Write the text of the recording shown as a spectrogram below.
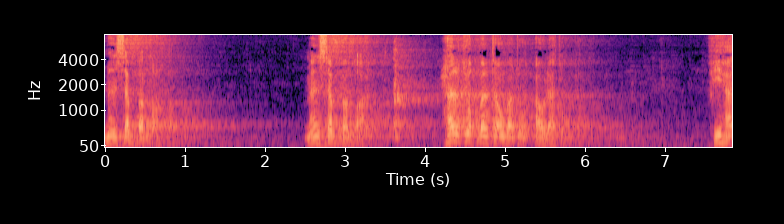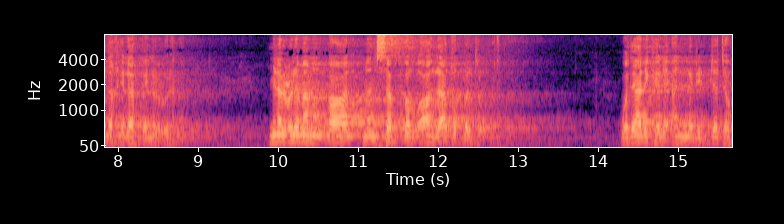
من سب الله. من سب الله. هل تقبل توبته أو لا تقبل؟ في هذا خلاف بين العلماء. من العلماء من قال من سب الله لا تقبل توبته. وذلك لأن ردته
